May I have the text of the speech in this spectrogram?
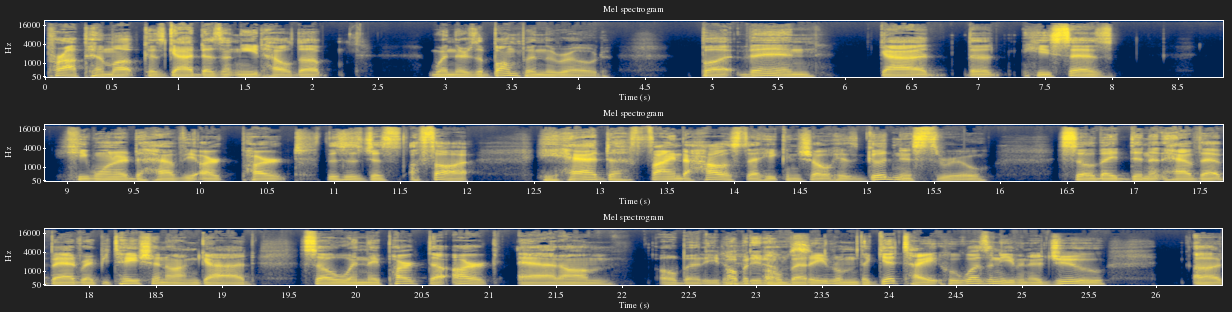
prop him up, because God doesn't need held up when there's a bump in the road. But then God, the he says he wanted to have the ark parked. This is just a thought. He had to find a house that he can show his goodness through. So they didn't have that bad reputation on God. So when they parked the ark at um Obed Edom. Obed Edom's. Obed Edom, the Gittite, who wasn't even a Jew, uh,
